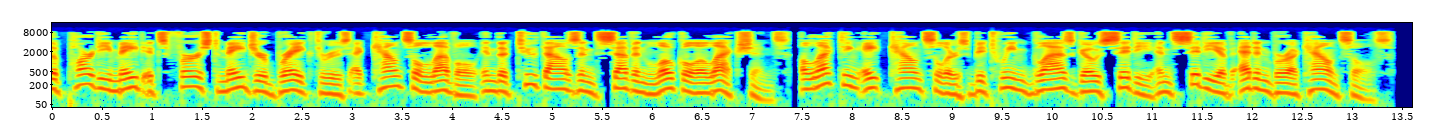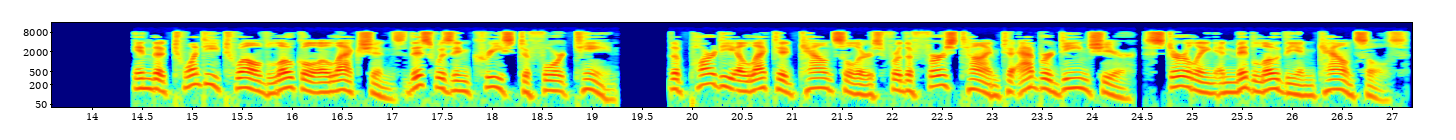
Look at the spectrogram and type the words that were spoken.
The party made its first major breakthroughs at council level in the 2007 local elections, electing eight councillors between Glasgow City and City of Edinburgh councils. In the 2012 local elections this was increased to 14. The party elected councillors for the first time to Aberdeenshire, Stirling and Midlothian councils.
